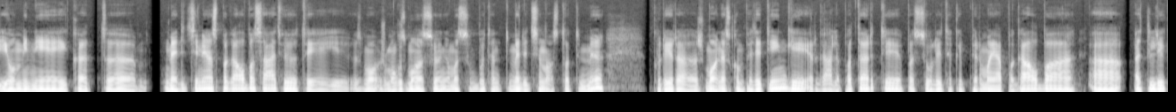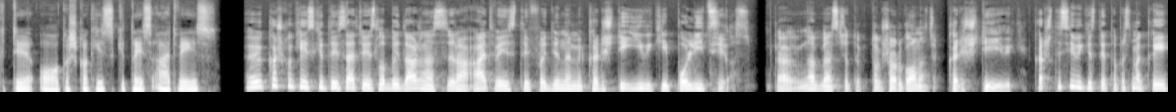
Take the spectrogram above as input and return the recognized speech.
jau minėjai, kad e, medicinės pagalbos atveju, tai žmogus buvo sujungiamas su būtent medicinos stotimi, kur yra žmonės kompetitingi ir gali patarti, pasiūlyti kaip pirmąją pagalbą atlikti, o kažkokiais kitais atvejais. E, kažkokiais kitais atvejais labai dažnas yra atvejais taip vadinami karšti įvykiai policijos. Na, mes čia toks žargonas, karšti įvykiai. Karštas įvykis tai ta prasme, kai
